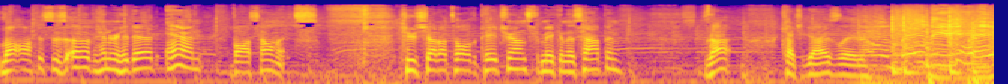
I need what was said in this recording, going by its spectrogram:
law offices of Henry Haddad, and Voss Helmets. Huge shout out to all the Patreons for making this happen. That, catch you guys later. Oh, baby, hey,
